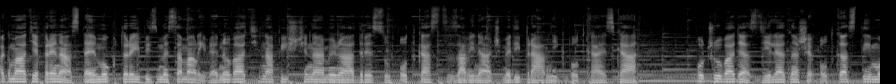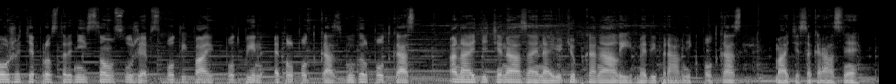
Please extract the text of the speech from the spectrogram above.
Ak máte pre nás tému, ktorej by sme sa mali venovať, napíšte nám ju na adresu podcast.mediprávnik.sk Počúvať a zdieľať naše podcasty môžete prostredníctvom služieb Spotify, Podpin, Apple Podcast, Google Podcast a nájdete nás aj na YouTube kanáli Mediprávnik Podcast. Majte sa krásne.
